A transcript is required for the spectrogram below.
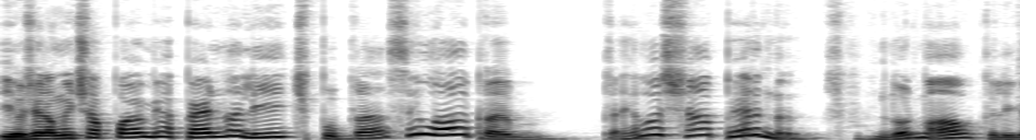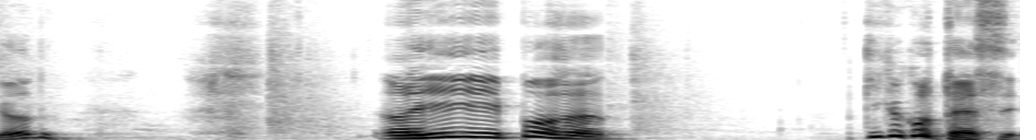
E eu geralmente apoio a minha perna ali, tipo, pra, sei lá, pra, pra relaxar a perna. Tipo, normal, tá ligado? Aí, porra, o que que acontece?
